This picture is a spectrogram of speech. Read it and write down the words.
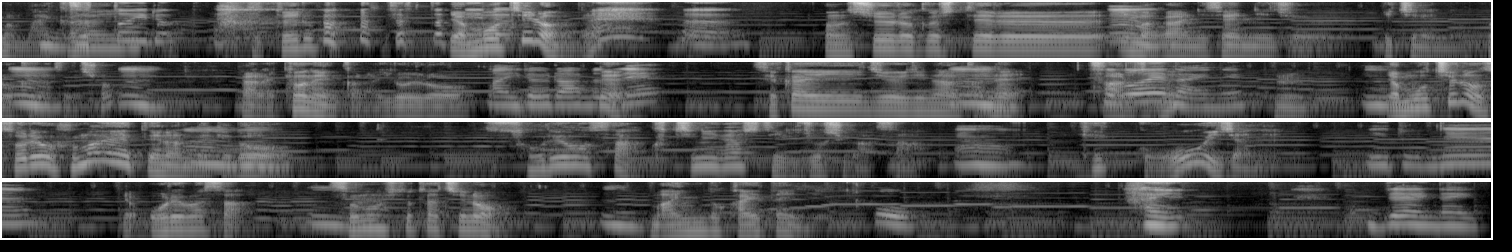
まあ、前からずっといる。ずっといるか ずっといやもちろん。ねうん。この収録してるうん今が2021年の6月でしょ、うん。だから去年からいろいろまあいろいろあるね。世界中になんかね、揃えないね。うんうんいやもちろんそれを踏まえてなんだけど、うんうんそれをさ口に出している女子がさうん。結構多いじゃないいるね。いや俺はさ、うんその人たちのうん。マインド変えたいんだよ、おはい。出会いないって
